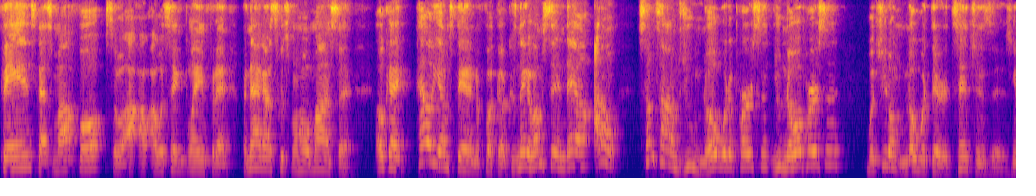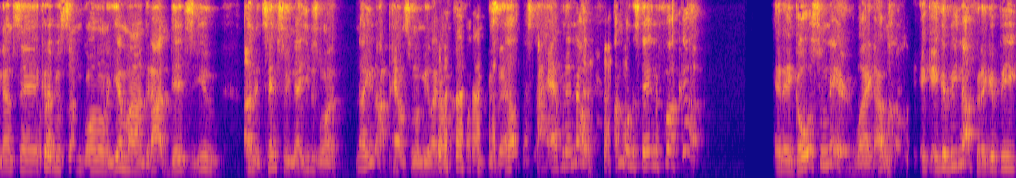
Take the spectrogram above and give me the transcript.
fans. That's my fault. So I, I- I would take blame for that. But now I gotta switch my whole mindset. Okay, hell yeah, I'm standing the fuck up. Because nigga, if I'm sitting down, I don't sometimes you know what a person, you know a person, but you don't know what their intentions is. You know what I'm saying? It could have been something going on in your mind that I did to you unintentionally. Now you just want, no, you're not pouncing on me like I'm a fucking gazelle. That's not happening. No, I'm gonna stand the fuck up. And it goes from there. Like I'm it, it could be nothing. It could be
